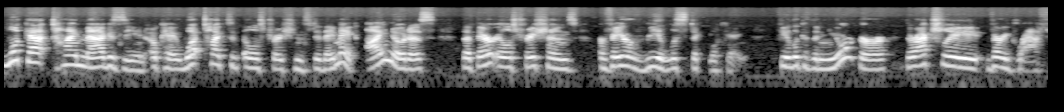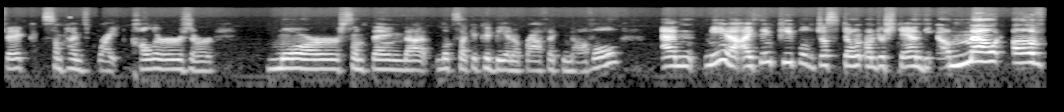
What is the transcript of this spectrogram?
look at Time Magazine. Okay, what types of illustrations do they make? I notice that their illustrations are very realistic looking. If you look at the New Yorker, they're actually very graphic, sometimes bright colors or more something that looks like it could be in a graphic novel. And Mia, I think people just don't understand the amount of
